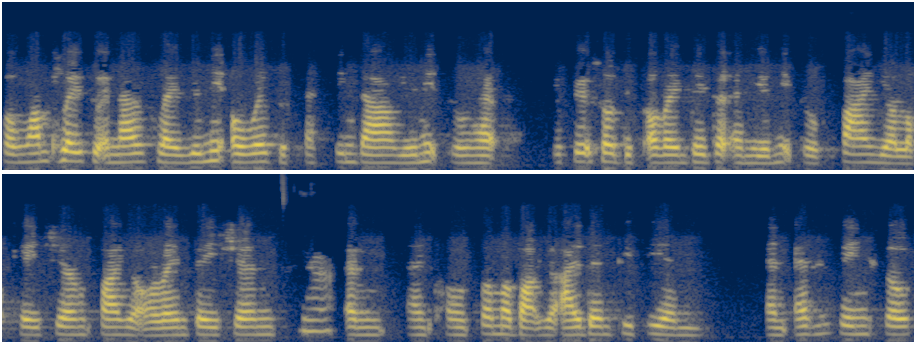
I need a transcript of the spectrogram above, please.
from one place to another place, you need always to setting down. You need to have you feel so disorientated and you need to find your location, find your orientation, yeah. and and confirm about your identity and and everything. So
